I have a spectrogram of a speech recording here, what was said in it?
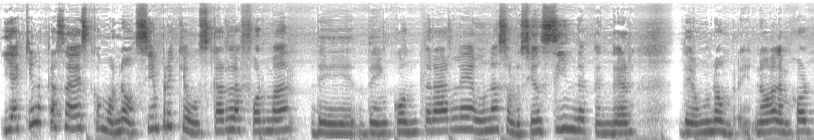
Y aquí en la casa es como, no, siempre hay que buscar la forma de, de encontrarle una solución sin depender de un hombre, ¿no? A lo mejor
